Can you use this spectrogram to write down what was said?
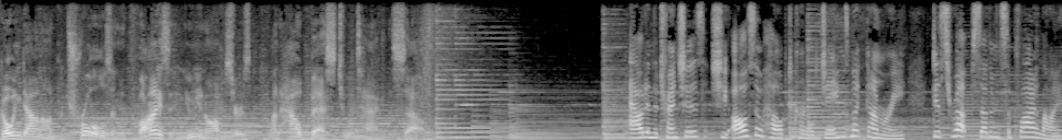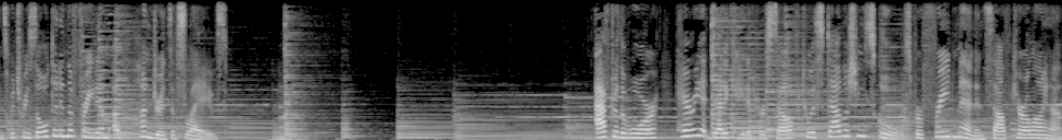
going down on patrols and advising Union officers on how best to attack the South. Out in the trenches, she also helped Colonel James Montgomery disrupt Southern supply lines, which resulted in the freedom of hundreds of slaves. After the war, Harriet dedicated herself to establishing schools for freed men in South Carolina.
